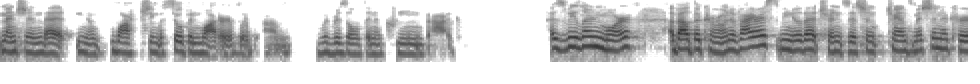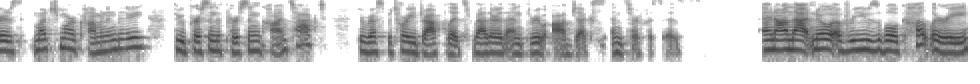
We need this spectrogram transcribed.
mention that you know washing with soap and water would, um, would result in a clean bag. As we learn more about the coronavirus, we know that transition, transmission occurs much more commonly through person-to-person -person contact, through respiratory droplets, rather than through objects and surfaces. And on that note of reusable cutlery,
